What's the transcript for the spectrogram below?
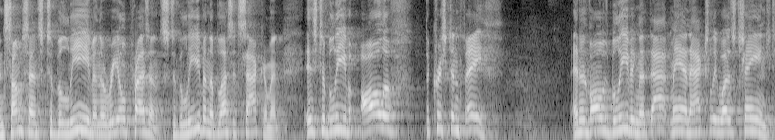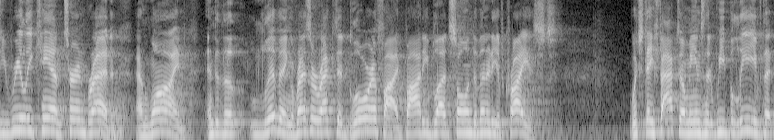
In some sense, to believe in the real presence, to believe in the Blessed Sacrament, is to believe all of the Christian faith. It involves believing that that man actually was changed. He really can turn bread and wine into the living, resurrected, glorified body, blood, soul, and divinity of Christ. Which de facto means that we believe that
